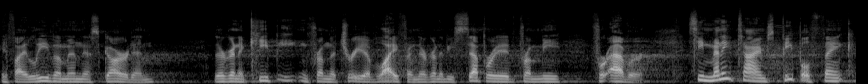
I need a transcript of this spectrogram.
if I leave him in this garden, they're going to keep eating from the tree of life and they're going to be separated from me forever. See, many times people think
